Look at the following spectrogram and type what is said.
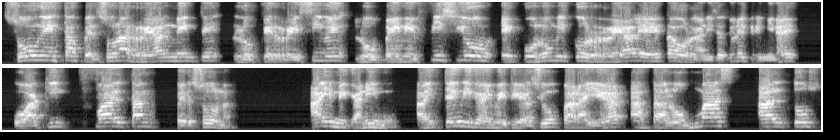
¿Son estas personas realmente los que reciben los beneficios económicos reales de estas organizaciones criminales o aquí faltan personas? Hay mecanismos, hay técnicas de investigación para llegar hasta los más altos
